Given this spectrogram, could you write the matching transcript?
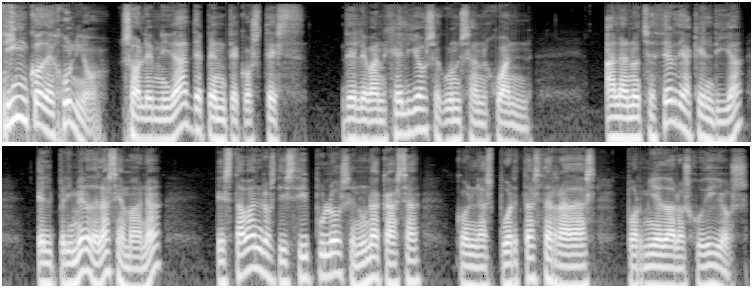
5 de junio, solemnidad de Pentecostés, del Evangelio según San Juan. Al anochecer de aquel día, el primero de la semana, estaban los discípulos en una casa con las puertas cerradas por miedo a los judíos.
